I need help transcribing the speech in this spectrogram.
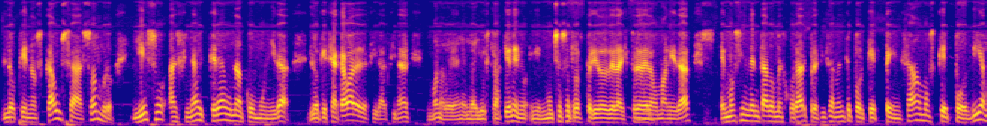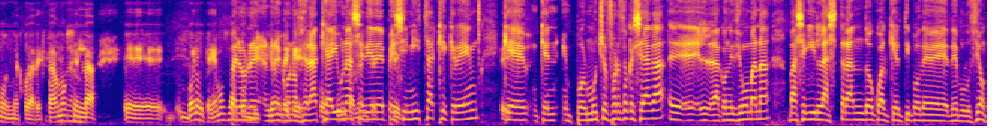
lo que nos causa asombro. Y eso al final crea una comunidad. Lo que se acaba de decir, al final, bueno, en la ilustración y en, muchos otros periodos de la historia de la humanidad, hemos intentado mejorar precisamente porque pensábamos que podíamos mejorar. Estábamos en la... eh, bueno, teníamos la Pero re- de reconocerás que, hay una serie de sí. pesimistas que creen que, que por mucho esfuerzo que se haga, eh, la condición humana va a seguir lastrando cualquier tipo de, de evolución.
